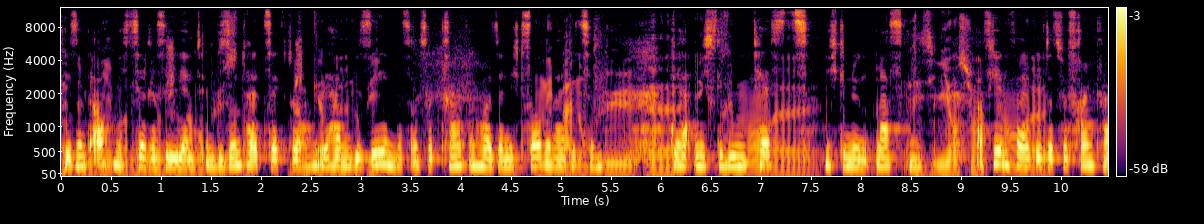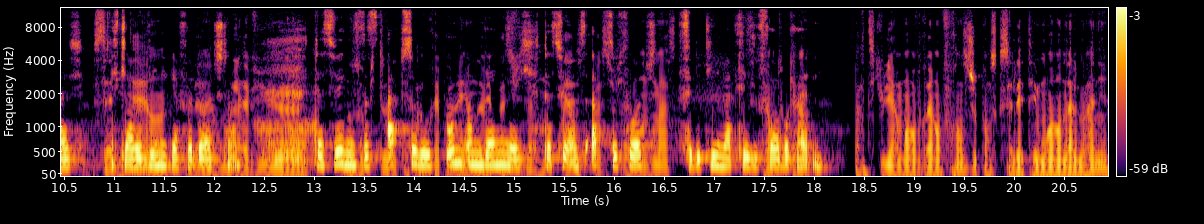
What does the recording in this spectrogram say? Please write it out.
Wir sind auch nicht sehr resilient im Gesundheitssektor. Wir haben gesehen, dass unsere Krankenhäuser nicht vorbereitet sind. Euh, Wir hatten nicht genügend Tests, euh, nicht genügend Masken. Auf jeden Fall gilt euh, das für Frankreich. Ich glaube weniger für Deutschland. Deswegen ist es absolut unumgänglich, dass wir uns ab sofort für die Klimakrise vorbereiten. particulièrement vrai en France, je pense que ça l'était moins en Allemagne.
